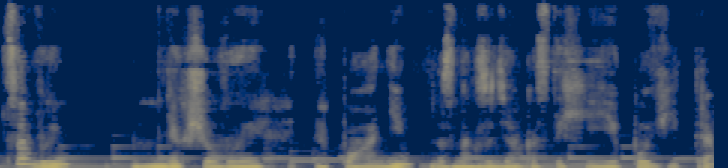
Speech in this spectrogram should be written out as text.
Це ви, якщо ви пані, знак зодіака стихії повітря.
